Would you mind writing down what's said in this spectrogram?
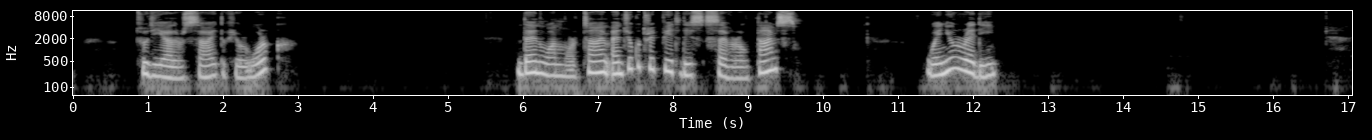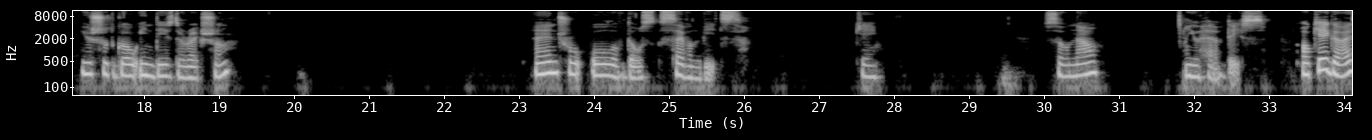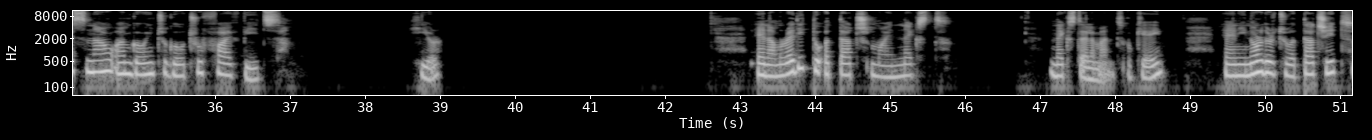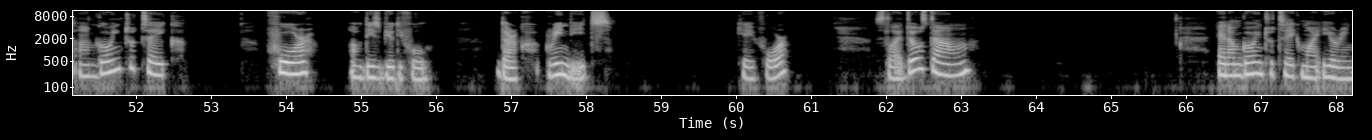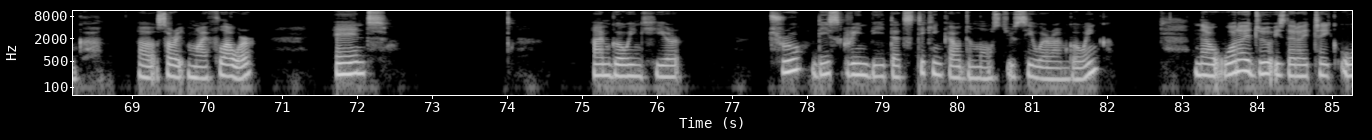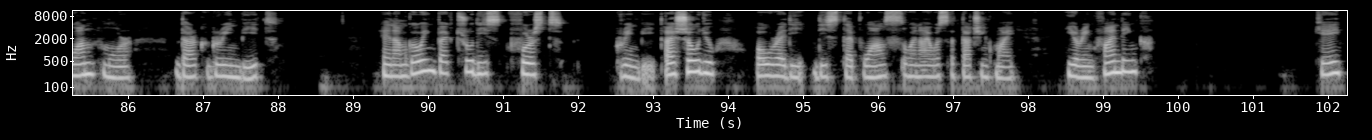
to the other side of your work. Then one more time and you could repeat this several times. When you're ready you should go in this direction. And through all of those seven beads okay. So now you have this. Okay guys now I'm going to go through five beads here. And I'm ready to attach my next next element okay? And in order to attach it I'm going to take four of these beautiful dark green beads. Okay four. Slide those down. And I'm going to take my earring uh, sorry my flower and I'm going here through this green bead that's sticking out the most you see where I'm going now what I do is that I take one more dark green bead and I'm going back through this first green bead. I showed you already this step once when I was attaching my earring finding. Okay,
